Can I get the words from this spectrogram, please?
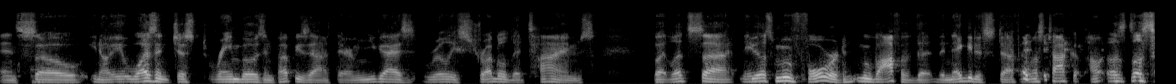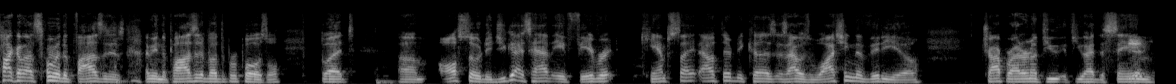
And so, you know, it wasn't just rainbows and puppies out there. I mean, you guys really struggled at times. But let's uh, maybe let's move forward, move off of the the negative stuff, and let's talk. let's let's talk about some of the positives. I mean, the positive of the proposal, but um, also, did you guys have a favorite campsite out there? Because as I was watching the video, Chopper, I don't know if you if you had the same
